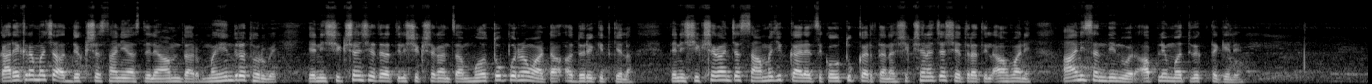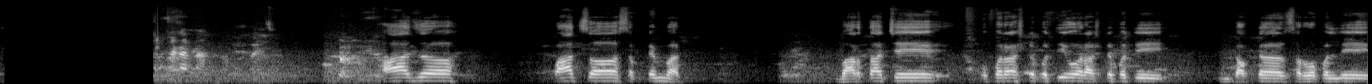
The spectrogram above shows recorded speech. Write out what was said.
कार्यक्रमाच्या अध्यक्षस्थानी असलेले आमदार महेंद्र थोरवे यांनी शिक्षण क्षेत्रातील शिक्षकांचा महत्त्वपूर्ण वाटा अधोरेखित केला. त्यांनी शिक्षकांच्या सामाजिक कार्याचे कौतुक करताना शिक्षणाच्या क्षेत्रातील आव्हाने आणि संधींवर आपले मत व्यक्त केले. आज पाच सप्टेंबर भारताचे उपराष्ट्रपती व राष्ट्रपती डॉक्टर सर्वपल्ली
